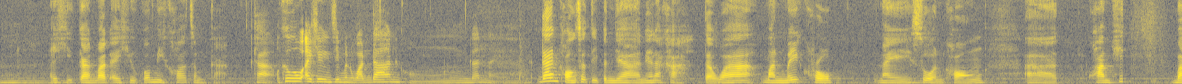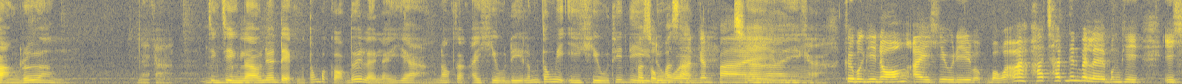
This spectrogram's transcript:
อืม IQ การวัด IQ ก็มีข้อจำกัด ค่ะ คือไอคิวจริงๆมันวัดด้านของด้านไหนอะ ด้านของสติปัญญาเนี่ยแหละค่ะ แต่ว่ามันไม่ครบในส่วนของอาความคิดบางเรื่องนะคะจริงๆแล้วเนี่ยเด็กมันต้องประกอบด้วยหลาย ๆ อย่าง นอกจาก IQ ดีแล้วมันต้องมี EQ ที่ดีผสมด้วยผสานกันไปใช่ค่ะ คือบางทีน้อง IQ ดีบอกบอกว่าอะพัดชัดขึ้นไปเลยบางที EQ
